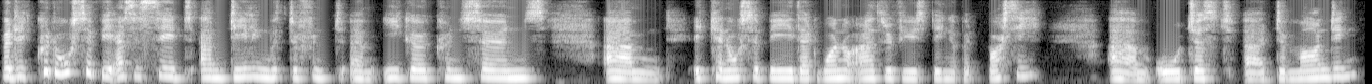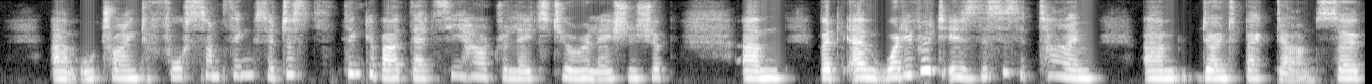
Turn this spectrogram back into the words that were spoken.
but it could also be, as I said, um, dealing with different um, ego concerns. Um, it can also be that one or other of you is being a bit bossy um, or just uh, demanding. Um, or trying to force something. So just think about that, see how it relates to your relationship. Um, but um, whatever it is, this is a time, um, don't back down. So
